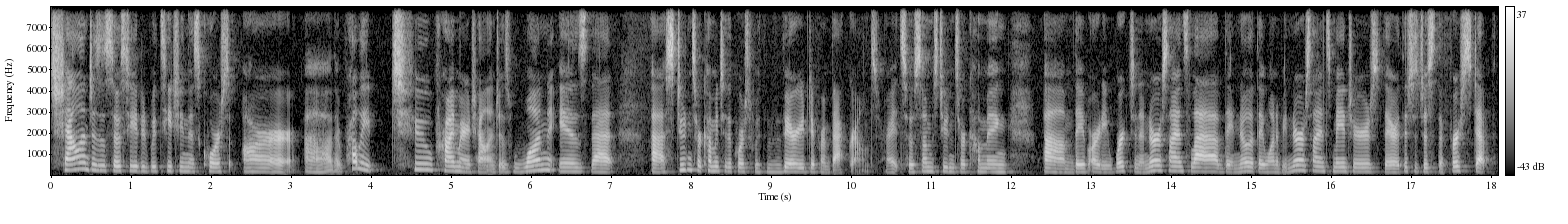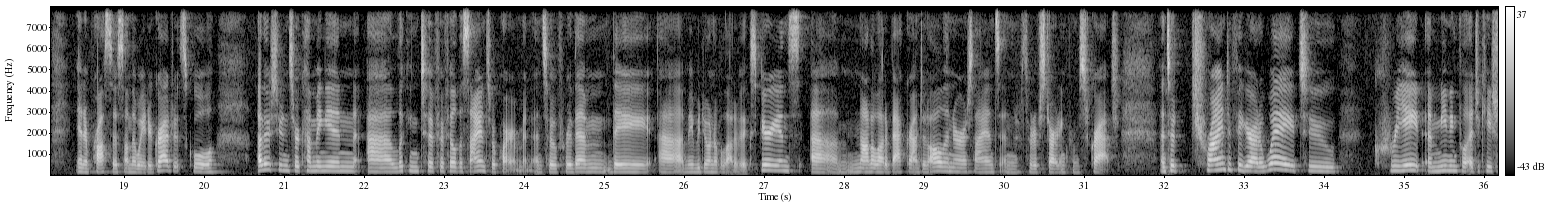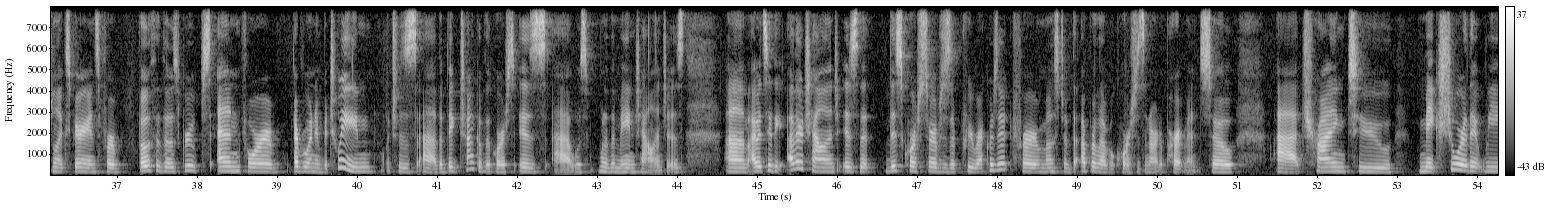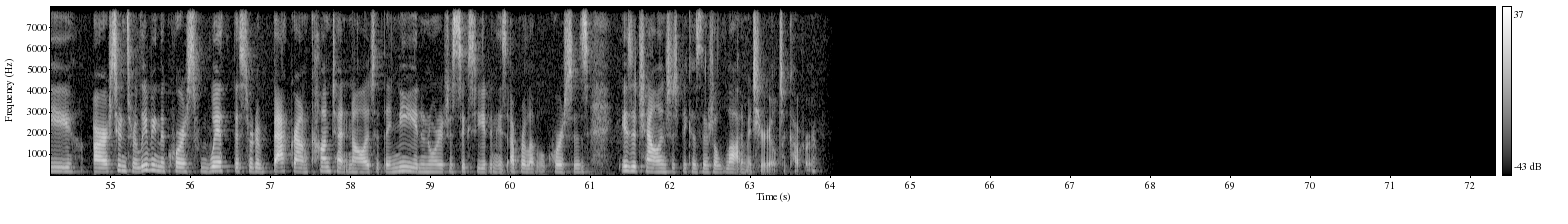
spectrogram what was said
Challenges associated with teaching this course are, uh, there are probably two primary challenges. One is that uh, students are coming to the course with very different backgrounds, right? So some students are coming, um, they've already worked in a neuroscience lab, they know that they want to be neuroscience majors, They're, this is just the first step in a process on the way to graduate school. Other students are coming in uh, looking to fulfill the science requirement. And so for them, they uh, maybe don't have a lot of experience, um, not a lot of background at all in neuroscience, and sort of starting from scratch. And so trying to figure out a way to create a meaningful educational experience for both of those groups and for everyone in between, which is uh, the big chunk of the course, is, uh, was one of the main challenges. Um, I would say the other challenge is that this course serves as a prerequisite for most of the upper level courses in our department. So uh, trying to make sure that we, our students are leaving the course with the sort of background content knowledge that they need in order to succeed in these upper level courses is a challenge just because there's a lot of material to cover.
